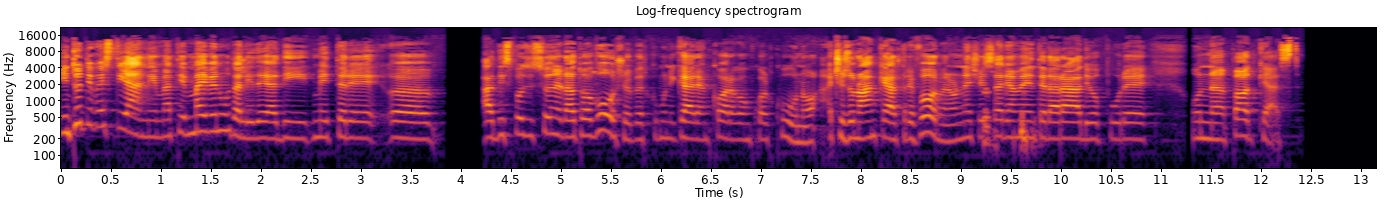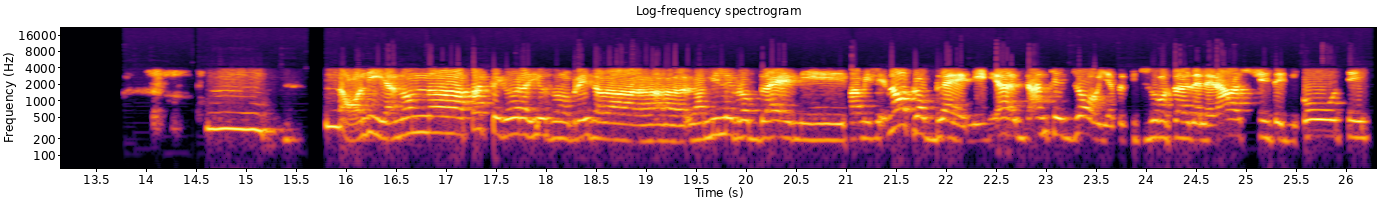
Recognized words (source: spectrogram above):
in tutti questi anni, ma ti è mai venuta l'idea di mettere eh, a disposizione la tua voce per comunicare ancora con qualcuno? Ci sono anche altre forme, non necessariamente la radio oppure un podcast. mm, no, Lia, non, a parte che ora io sono presa da, da mille problemi familiari, no problemi, eh, anche gioia, perché ci sono state delle nascite, dei nipoti,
